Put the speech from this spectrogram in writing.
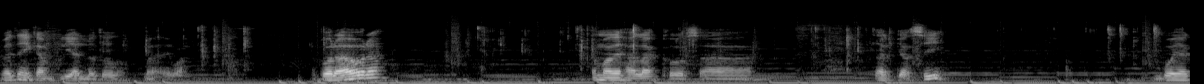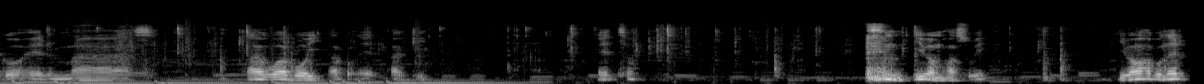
Voy a tener que ampliarlo todo, bueno, da igual. Por ahora vamos a dejar las cosas tal que así. Voy a coger más agua, voy a poner aquí esto y vamos a subir. Y vamos a poner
